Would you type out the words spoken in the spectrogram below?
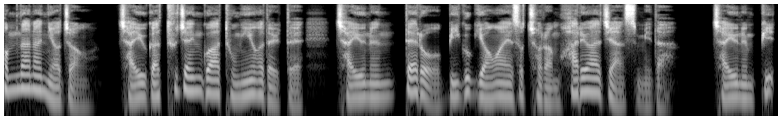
험난한 여정, 자유가 투쟁과 동의어가 될 때 자유는 때로 미국 영화에서처럼 화려하지 않습니다. 자유는 빛,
